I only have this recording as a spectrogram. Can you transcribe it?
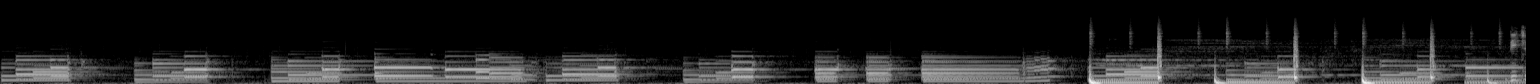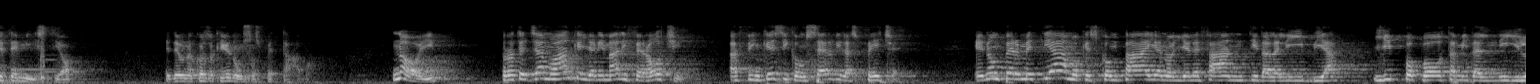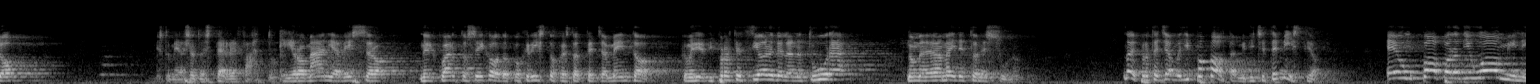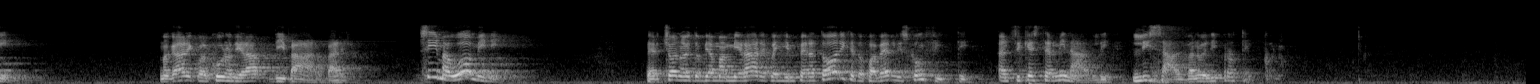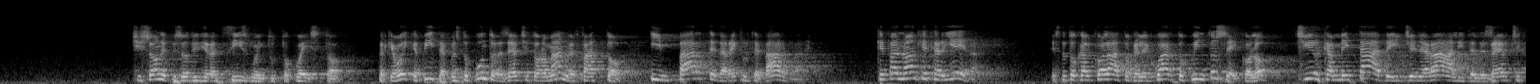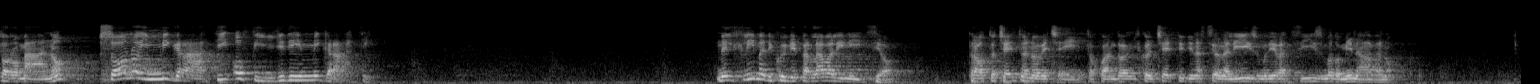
Dice Temistio, ed è una cosa che io non sospettavo, noi proteggiamo anche gli animali feroci affinché si conservi la specie e non permettiamo che scompaiano gli elefanti dalla Libia, gli ippopotami dal Nilo. Questo mi ha lasciato esterrefatto, che i romani avessero nel IV secolo d.C. questo atteggiamento dire, di protezione della natura, non me l'aveva mai detto nessuno. Noi proteggiamo gli ippopotami, dice Temistio, è un popolo di uomini. Magari qualcuno dirà di barbari. Sì, ma uomini. Perciò noi dobbiamo ammirare quegli imperatori che dopo averli sconfitti, anziché sterminarli, li salvano e li proteggono. Ci sono episodi di razzismo in tutto questo? Perché voi capite, a questo punto l'esercito romano è fatto in parte da reclute barbare, che fanno anche carriera. È stato calcolato che nel IV-V secolo circa metà dei generali dell'esercito romano sono immigrati o figli di immigrati. Nel clima di cui vi parlavo all'inizio, tra 800 e 900, quando i concetti di nazionalismo, di razzismo dominavano,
